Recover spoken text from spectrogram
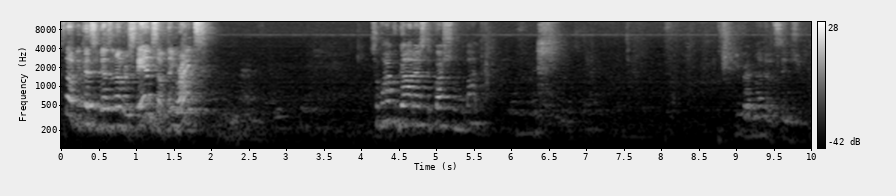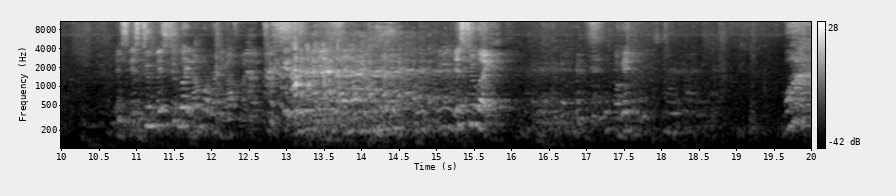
It's not because he doesn't understand something, right? So why would God ask the question in the Bible? You read my notes, didn't you? It's, it's, too, it's too late. I'm already off my notes. it's too late. Okay? Why?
